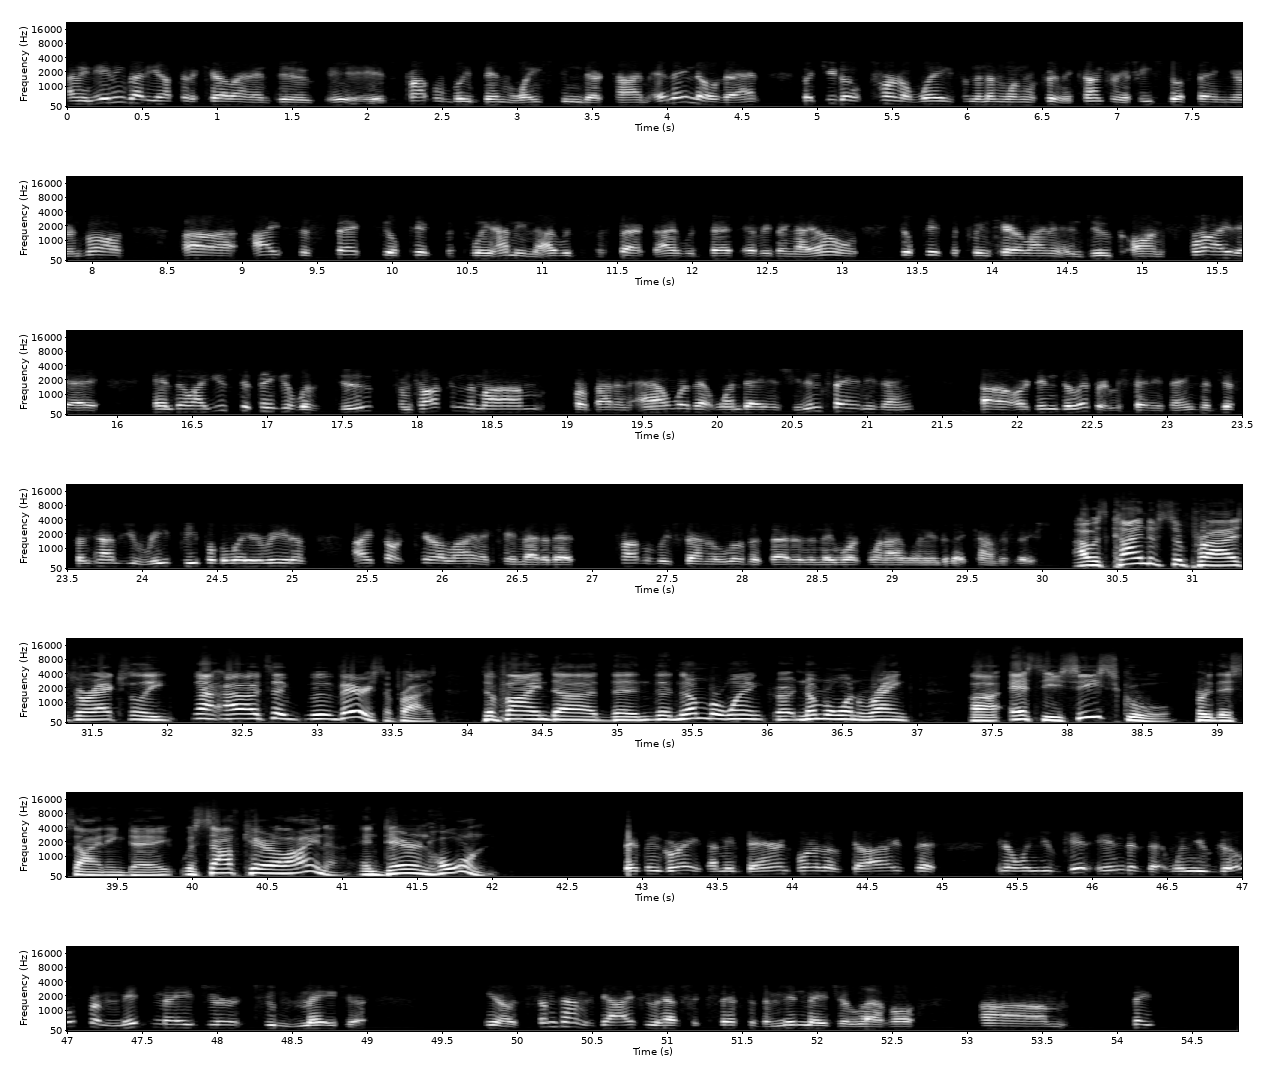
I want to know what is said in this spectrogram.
I mean, anybody outside of Carolina and Duke, it's probably been wasting their time, and they know that. But you don't turn away from the number one recruit in the country if he's still saying you're involved. Uh, I suspect he'll pick between. I mean, I would suspect. I would bet everything I own he'll pick between Carolina and Duke on Friday. And though I used to think it was Duke, from talking to the mom for about an hour that one day, and she didn't say anything, uh, or didn't deliberately say anything, but just sometimes you read people the way you read them. I thought Carolina came out of that probably sounded a little bit better than they were when I went into that conversation. I was kind of surprised, or actually, I would say very surprised, to find uh, the the number one uh, number one ranked uh, SEC school for this signing day was South Carolina and Darrin Horn. They've been great. I mean, Darrin's one of those guys that – you know, when you get into that, when you go from mid-major to major, you know, sometimes guys who have success at the mid-major level, um, they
